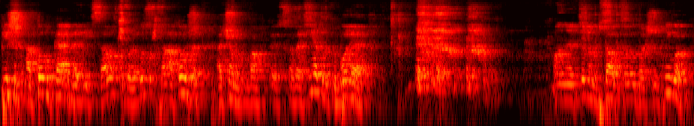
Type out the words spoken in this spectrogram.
пишет о том, как добиться того, чтобы, ну, собственно, о том же, о чем вам сказать я, только более... Он на эту тему написал целую большую книгу,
